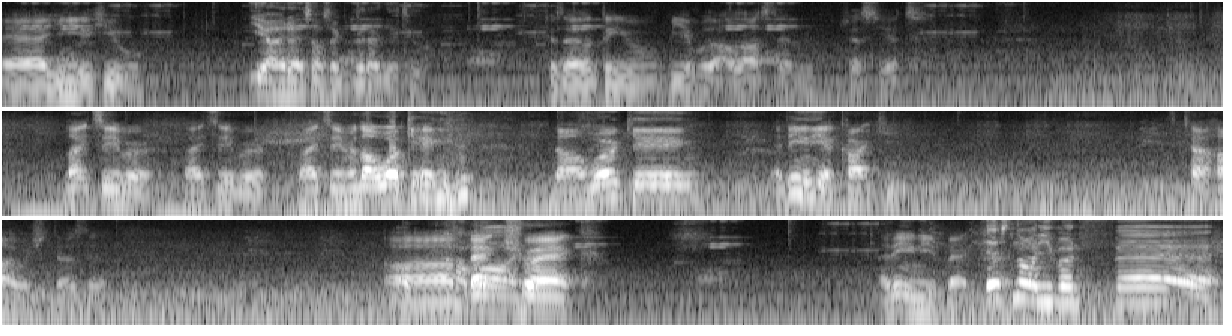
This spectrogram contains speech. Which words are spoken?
Uh, you need a heal. Yeah, that sounds like a good idea too. Because I don't think you'll be able to outlast them just yet. Lightsaber, lightsaber, lightsaber, not working! not working! I think you need a card key. It's kind of hard when she does that. Oh, Uh, backtrack. I think you need backtrack. That's not even fair.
